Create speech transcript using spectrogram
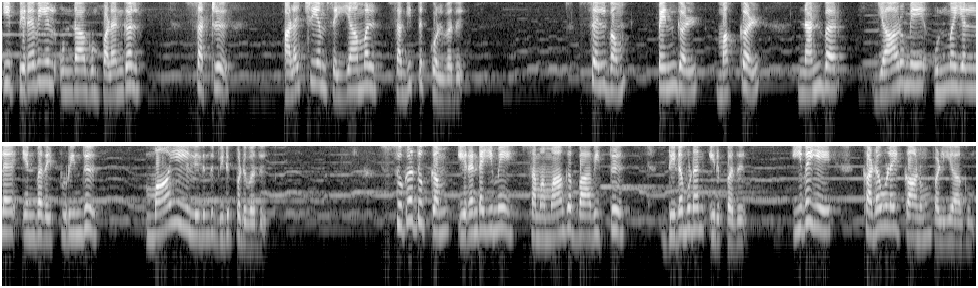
இப்பிறவியில் உண்டாகும் பலன்கள் சற்று அலட்சியம் செய்யாமல் சகித்துக் கொள்வது. செல்வம் பெண்கள் மக்கள் நண்பர் யாருமே உண்மையல்ல என்பதை புரிந்து மாயையிலிருந்து விடுபடுவது. சுகதுக்கம் இரண்டையுமே சமமாக பாவித்து திடமுடன் இருப்பது இவையே கடவுளை காணும் வழியாகும்.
